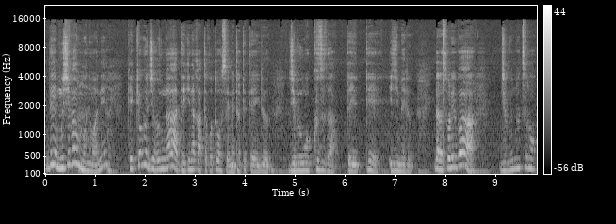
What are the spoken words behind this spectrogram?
で蝕むものはね、はい。結局自分ができなかったことを責め立てている自分をクズだって言っていじめる。だからそれは自分のその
